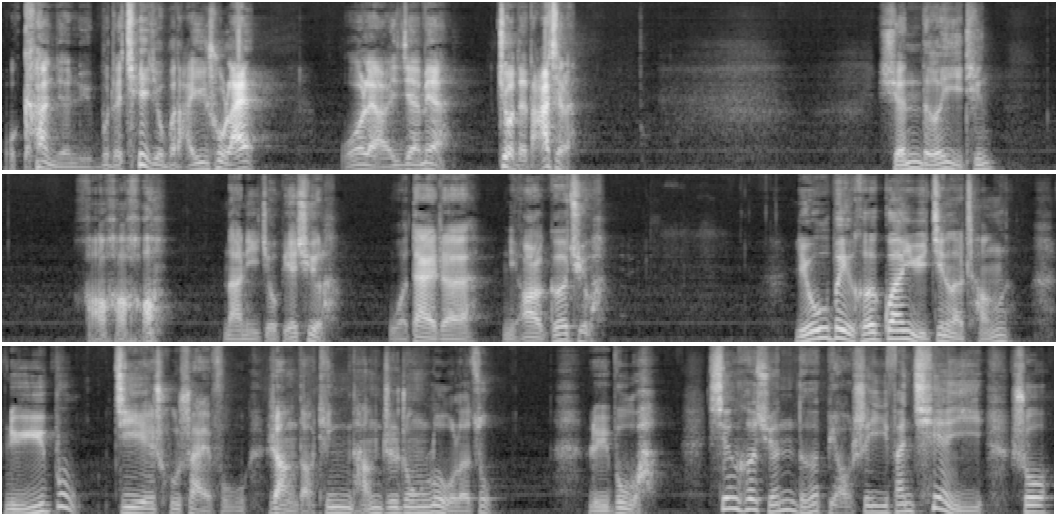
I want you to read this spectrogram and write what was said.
我看见吕布这气就不打一处来，我俩一见面就得打起来。”玄德一听：“好，好，好，那你就别去了，我带着你二哥去吧。”刘备和关羽进了城了，吕布。接出帅府，让到厅堂之中落了座。吕布啊，先和玄德表示一番歉意，说：“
